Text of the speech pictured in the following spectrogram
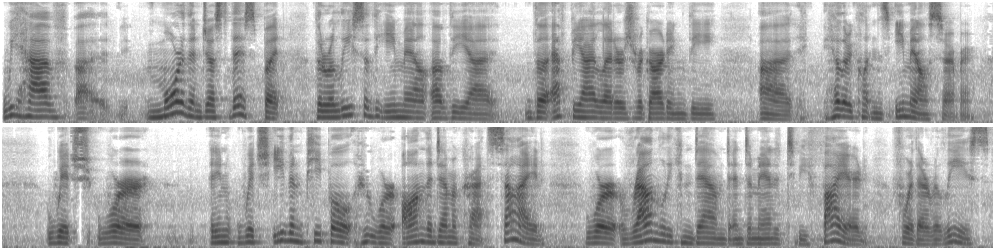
We have uh, more than just this, but the release of the email of the uh, the FBI letters regarding the uh, Hillary Clinton's email server, which were in which even people who were on the Democrat side were roundly condemned and demanded to be fired for their release.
